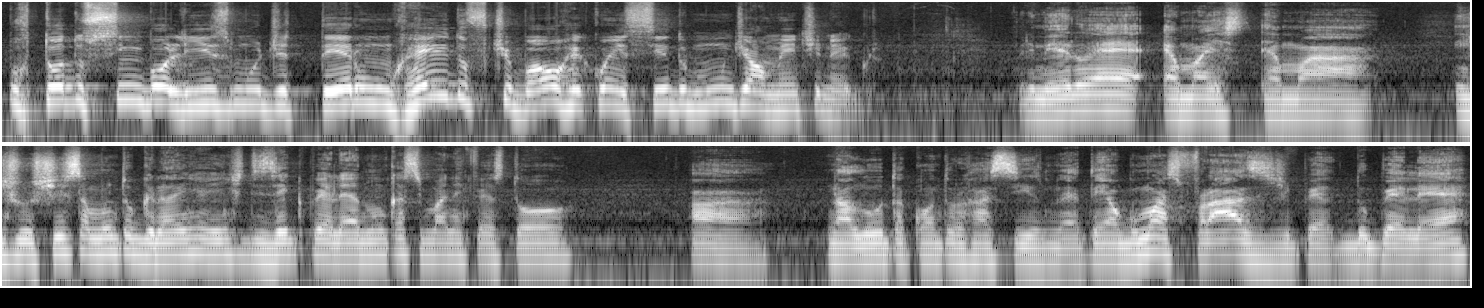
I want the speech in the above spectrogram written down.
por todo o simbolismo de ter um rei do futebol reconhecido mundialmente negro. Primeiro, é, é, uma, é uma injustiça muito grande a gente dizer que Pelé nunca se manifestou ah, na luta contra o racismo. Né? Tem algumas frases de, do Pelé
